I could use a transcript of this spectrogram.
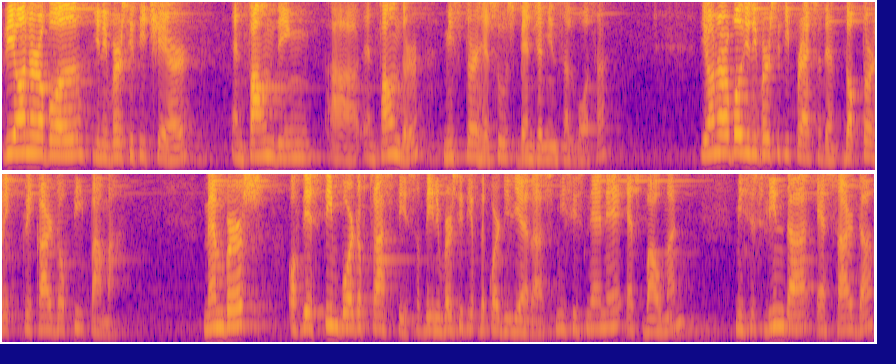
The Honorable University Chair and founding uh, and founder, Mr. Jesus Benjamin Salvosa. The Honorable University President, Dr. Ric- Ricardo P. Pama. Members of the esteemed Board of Trustees of the University of the Cordilleras, Mrs. Nene S. Bauman, Mrs. Linda S. Sarda,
